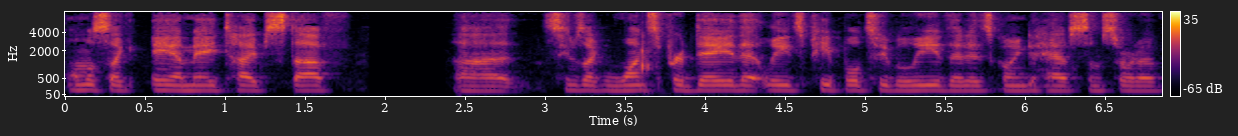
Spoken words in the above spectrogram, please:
almost like AMA type stuff. Uh, seems like once per day that leads people to believe that it's going to have some sort of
